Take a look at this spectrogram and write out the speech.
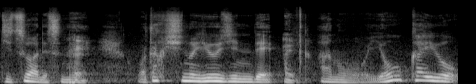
実はですね、はい。私の友人で、はい。あの妖怪を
